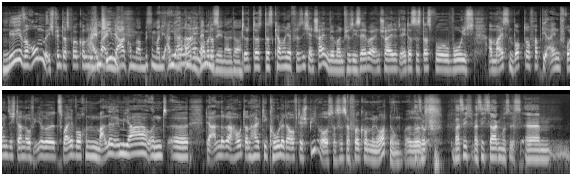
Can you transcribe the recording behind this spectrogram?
Nee, warum? Ich finde das vollkommen Einmal im legitim. Jahr kommen wir ein bisschen mal die andere, ja, andere nein, Wände aber das, sehen, Alter. das, das, das kann man ja für sich entscheiden, wenn man für sich selber entscheidet, ey, das ist das, wo, wo ich am meisten Bock drauf habe. Die einen freuen sich dann auf ihre zwei Wochen Malle im Jahr und äh, der andere haut dann halt die Kohle da auf der Spiel raus. Das ist ja vollkommen in Ordnung. Also, Also, was ich, was ich sagen muss, ist, ähm,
